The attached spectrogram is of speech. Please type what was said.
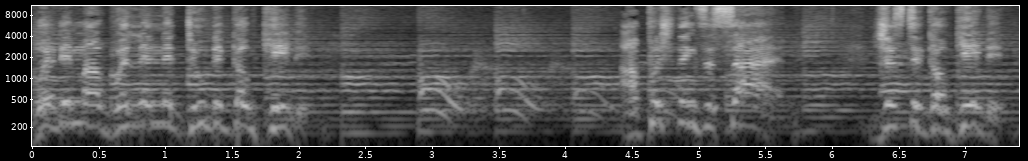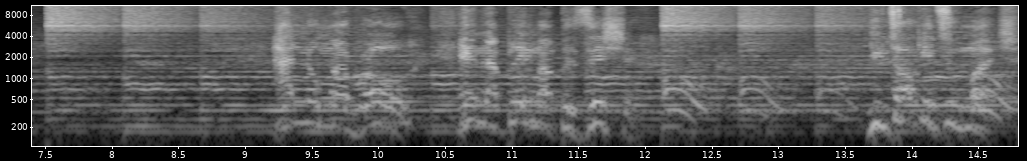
What am I willing to do to go get it? I push things aside just to go get it. I know my role and I play my position. You talking too much.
